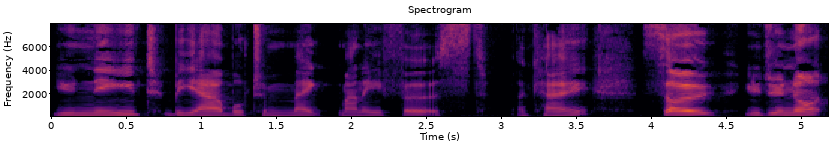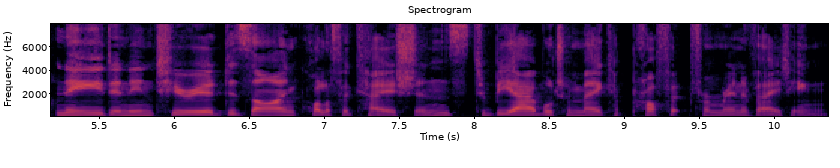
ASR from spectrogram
you need to be able to make money first. Okay, so you do not need an interior design qualifications to be able to make a profit from renovating.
